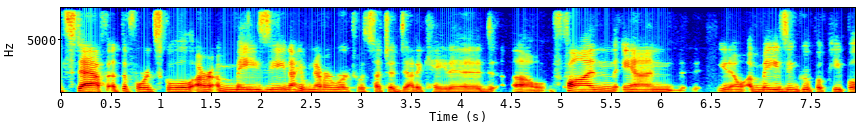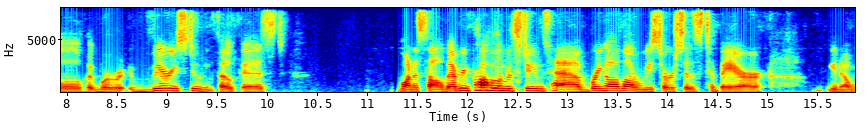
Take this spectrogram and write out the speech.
staff at the Ford School are amazing. I have never worked with such a dedicated, uh, fun and, you know, amazing group of people. We're very student focused, want to solve every problem that students have, bring all of our resources to bear, you know,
